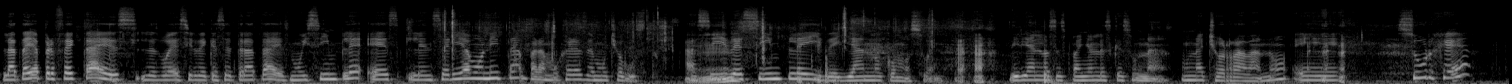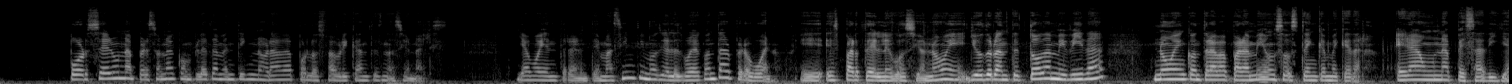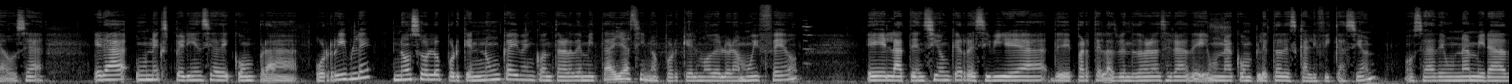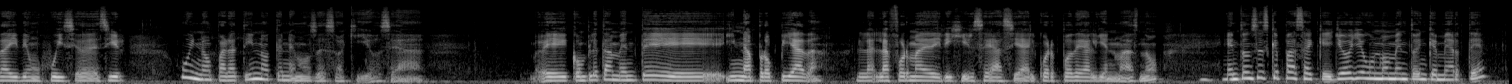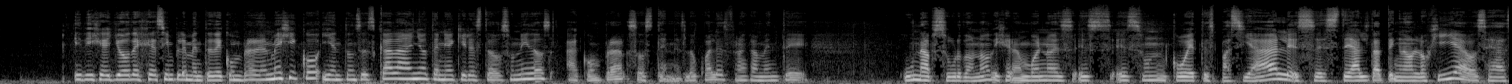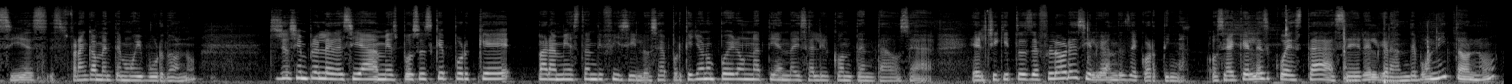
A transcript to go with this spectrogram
la talla perfecta es, les voy a decir de qué se trata, es muy simple, es lencería bonita para mujeres de mucho gusto. Así Mm. de simple y de llano como suena. Dirían los españoles que es una, una chorrada, ¿no? Eh, surge por ser una persona completamente ignorada por los fabricantes nacionales. Ya voy a entrar en temas íntimos, ya les voy a contar, pero bueno, eh, es parte del negocio, ¿no? Eh, yo durante toda mi vida no encontraba para mí un sostén que me quedara. Era una pesadilla, o sea, Era una experiencia de compra horrible, no solo porque nunca iba a encontrar de mi talla, sino porque el modelo era muy feo. Eh, la atención que recibía de parte de las vendedoras era de una completa descalificación, o sea, de una mirada y de un juicio de decir, uy, no, para ti no tenemos eso aquí, o sea, eh, completamente inapropiada la, la, forma de dirigirse hacia el cuerpo de alguien más, ¿no? Entonces, ¿qué pasa? Que yo llegó un momento en que me harté y dije, yo dejé simplemente de comprar en México y entonces cada año tenía que ir a Estados Unidos a comprar sostenes, lo cual es francamente un absurdo, ¿no? Dijeran, bueno, es, es, es un cohete espacial, es este alta tecnología, o sea, sí, es, es francamente muy burdo, ¿no? Entonces yo siempre le decía a mi esposo, es que ¿por qué para mí es tan difícil? O sea, porque yo no puedo ir a una tienda y salir contenta? O sea, el chiquito es de flores y el grande es de cortina. O sea, ¿qué les cuesta hacer el grande bonito, no?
